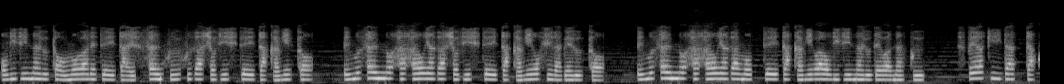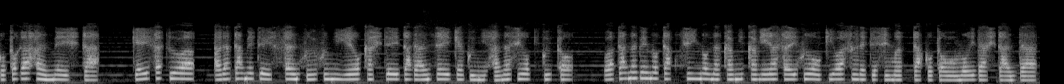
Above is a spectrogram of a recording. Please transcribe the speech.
オリジナルと思われていた S さん夫婦が所持していた鍵と、M さんの母親が所持していた鍵を調べると、M さんの母親が持っていた鍵はオリジナルではなく、スペアキーだったことが判明した。警察は、改めて S さん夫婦に家を貸していた男性客に話を聞くと、渡辺のタクシーの中に鍵や財布を置き忘れてしまったことを思い出したんだ。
